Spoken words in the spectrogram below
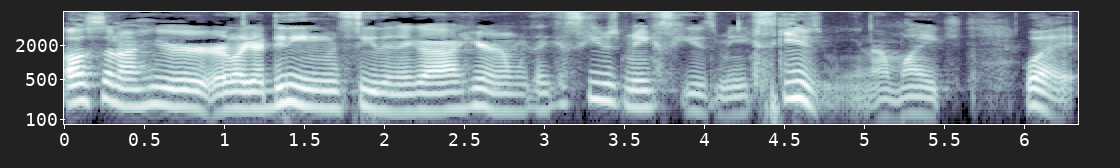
all of a sudden I hear, or like I didn't even see the nigga. I hear him like, "Excuse me, excuse me, excuse me," and I'm like, "What?"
